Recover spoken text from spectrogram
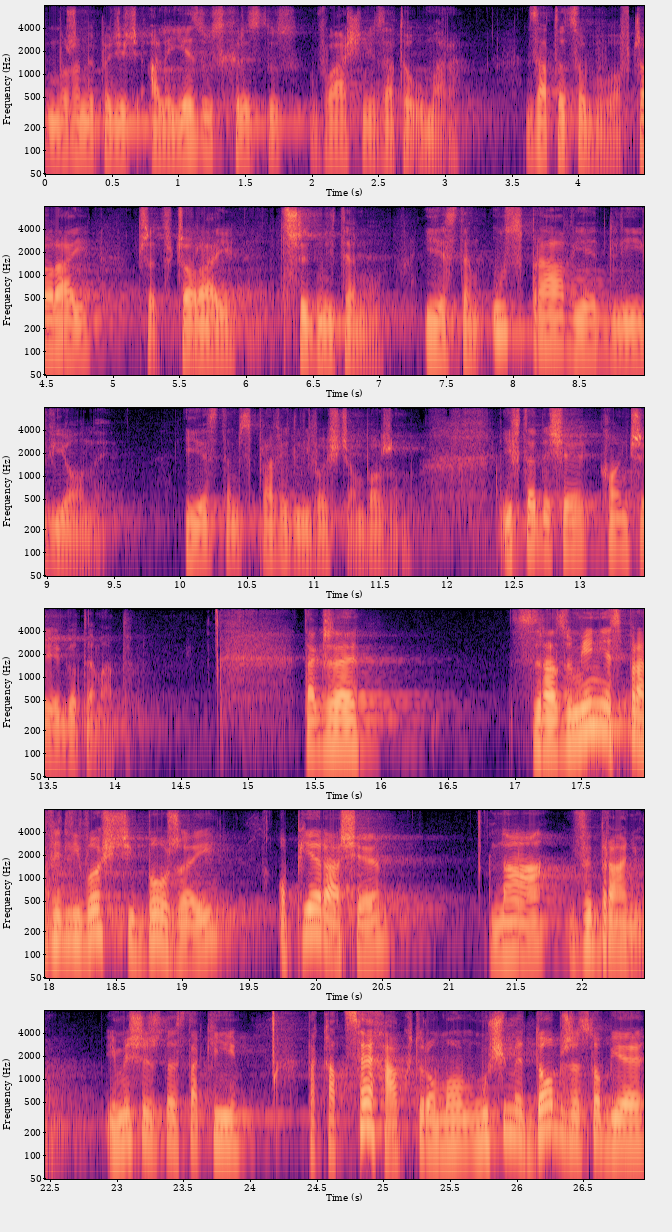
możemy powiedzieć, ale Jezus Chrystus właśnie za to umarł. Za to, co było wczoraj, przedwczoraj, trzy dni temu. I jestem usprawiedliwiony. I jestem sprawiedliwością Bożą. I wtedy się kończy jego temat. Także zrozumienie sprawiedliwości Bożej opiera się na wybraniu. I myślę, że to jest taki, taka cecha, którą musimy dobrze sobie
